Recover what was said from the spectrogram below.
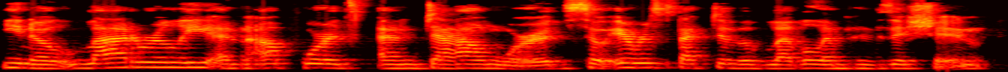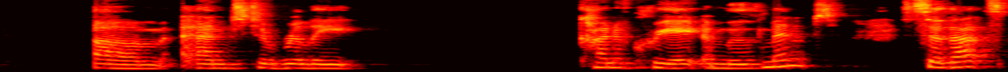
you know, laterally and upwards and downwards. So irrespective of level and position, um, and to really kind of create a movement. So that's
